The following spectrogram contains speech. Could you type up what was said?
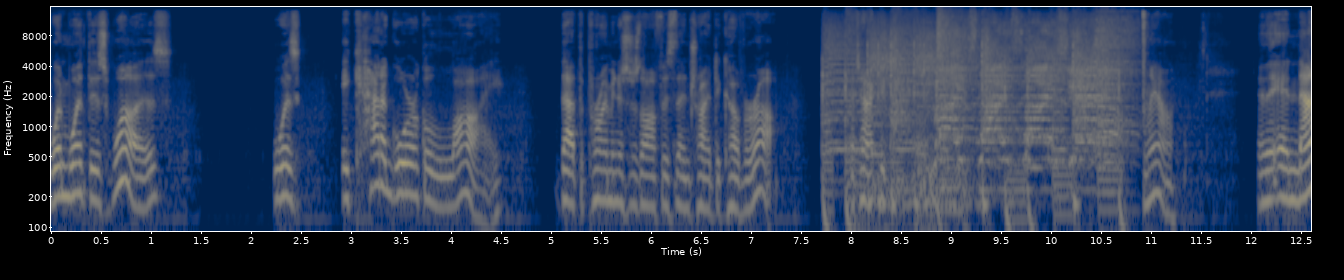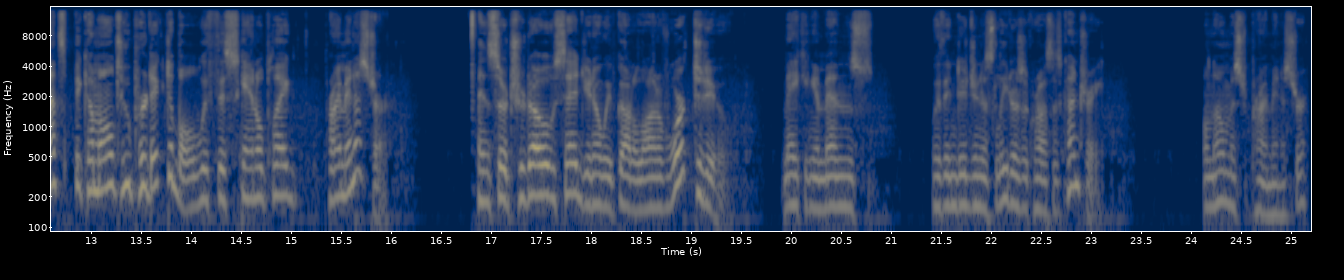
When what this was was a categorical lie that the Prime Minister's office then tried to cover up. A tactic. Lies, lies, lies, yeah. Yeah. And, and that's become all too predictable with this scandal plagued Prime Minister. And so Trudeau said, you know, we've got a lot of work to do making amends with Indigenous leaders across this country. Well, no, Mr. Prime Minister,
